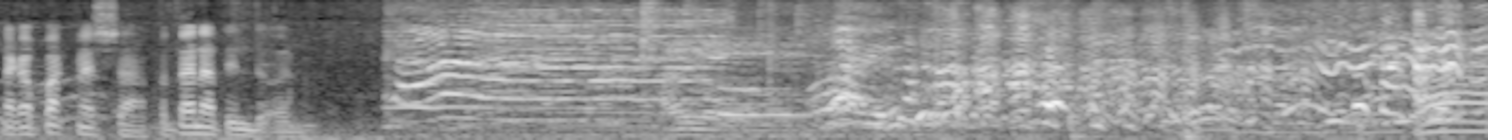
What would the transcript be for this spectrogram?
naka-pack na siya. Punta natin doon. Hi!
